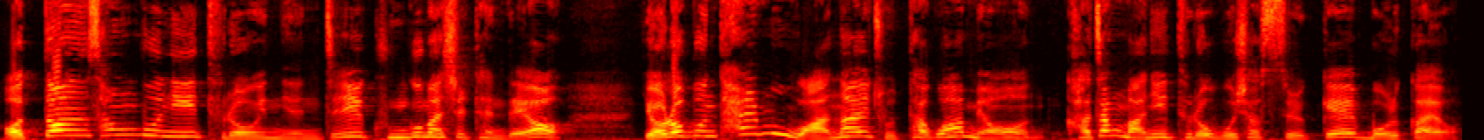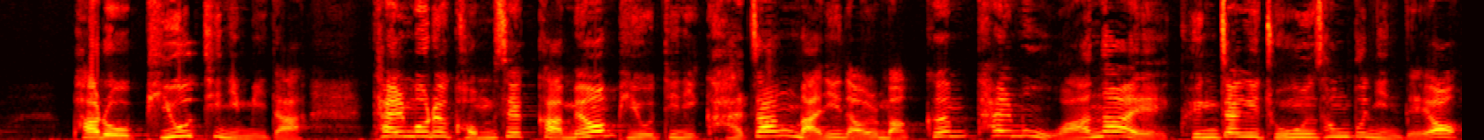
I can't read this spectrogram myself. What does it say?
어떤 성분이 들어있는지 궁금하실 텐데요. 여러분 탈모 완화에 좋다고 하면 가장 많이 들어보셨을 게 뭘까요? 바로 비오틴입니다. 탈모를 검색하면 비오틴이 가장 많이 나올 만큼 탈모 완화에 굉장히 좋은 성분인데요.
